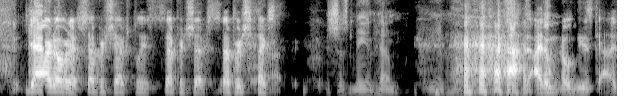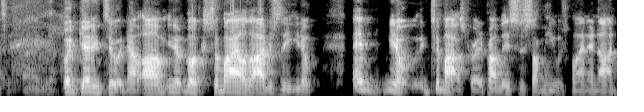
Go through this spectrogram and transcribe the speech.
Garrett over there, separate checks, please. Separate checks, separate checks. Uh, It's just me and him. Me and him. I don't know these guys, but getting to it now. Um, you know, look, so Myles obviously, you know, and you know, to Myles' credit, probably this is something he was planning on.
